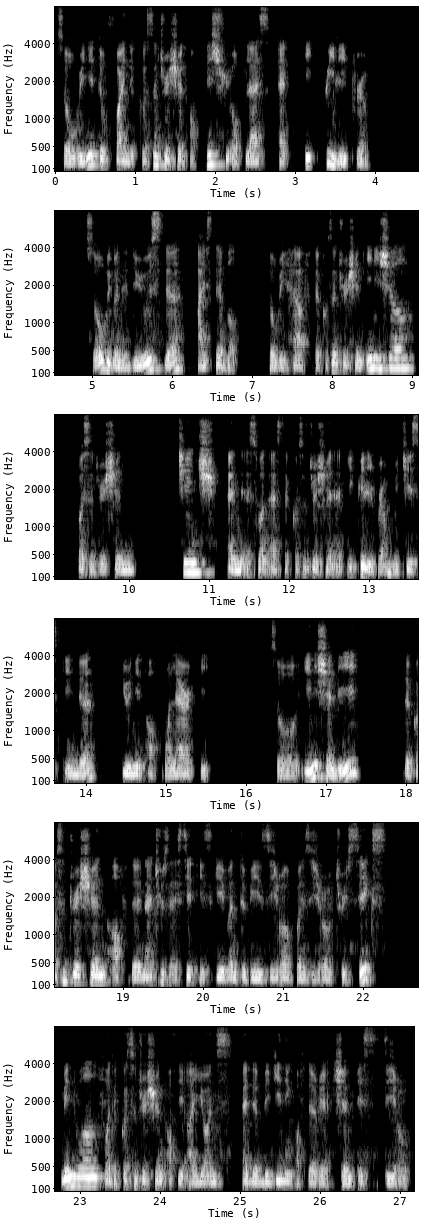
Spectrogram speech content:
So we need to find the concentration of H3O plus at equilibrium. So we're going to use the ice table. So we have the concentration initial, concentration change, and as well as the concentration at equilibrium, which is in the unit of molarity. So initially, the concentration of the nitrous acid is given to be 0.036. Meanwhile, for the concentration of the ions at the beginning of the reaction is 0.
